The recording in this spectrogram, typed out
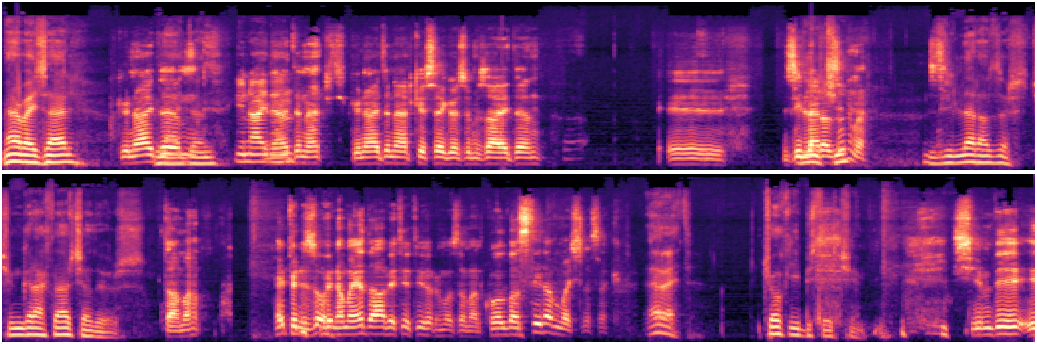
Merhaba İzel. Günaydın. Günaydın. Günaydın. Günaydın, her- günaydın herkese gözümüz aydın. Ee, ziller Niçin? hazır mı? Ziller hazır. Çıngıraklar çalıyoruz. Tamam. Hepinizi oynamaya davet ediyorum o zaman. Kol bastıyla mı başlasak? Evet. Çok iyi bir seçim. Şimdi e,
